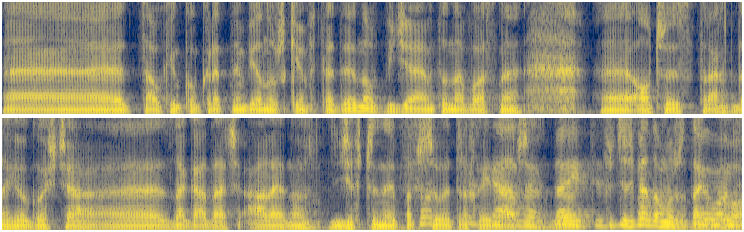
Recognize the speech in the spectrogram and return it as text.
e, całkiem konkretnym wianuszkiem wtedy, no widziałem to na własne e, oczy, strach do takiego gościa e, zagadać, ale no dziewczyny patrzyły trochę gadasz? inaczej. Daj No, przecież wiadomo, że tak było.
